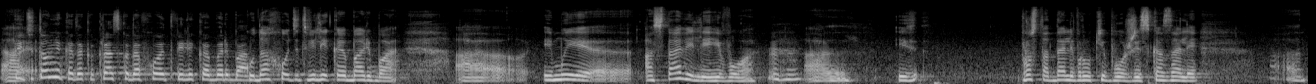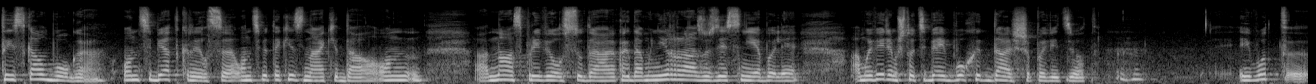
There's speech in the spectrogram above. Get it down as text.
Uh-huh. Пятитомник – это как раз куда входит великая борьба. Куда входит великая борьба. А, и мы э, оставили его uh-huh. и просто отдали в руки Божьи и сказали – ты искал Бога, Он тебе открылся, Он тебе такие знаки дал, Он а, нас привел сюда, когда мы ни разу здесь не были. А мы верим, что тебя и Бог и дальше поведет. Угу. И вот, э,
